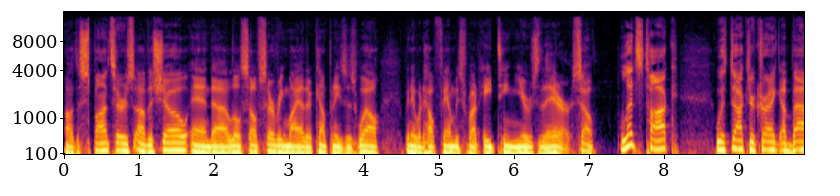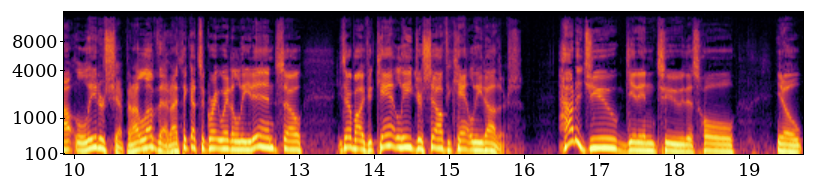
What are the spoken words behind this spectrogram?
are the sponsors of the show and uh, a little self serving my other companies as well. Been able to help families for about 18 years there. So let's talk with Dr. Craig about leadership. And I love that. And I think that's a great way to lead in. So you talk about if you can't lead yourself, you can't lead others. How did you get into this whole, you know,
